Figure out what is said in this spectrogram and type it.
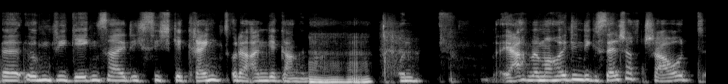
äh, irgendwie gegenseitig sich gekränkt oder angegangen hat. Mhm. Und ja, wenn man heute in die Gesellschaft schaut,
